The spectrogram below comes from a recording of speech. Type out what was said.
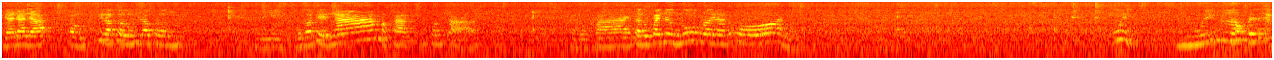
เดี๋ยวเดี๋ยวเดี๋ยวต้องทีละเพิงทีละเพิงนี่บกกลือเทศงามมากค่ะทุกคนขาใส่ลงไปใส่ลงไปหนึ่งลูกเลยนะทุกคนอุ้ยอุ้ยเกือบไปแล้ว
